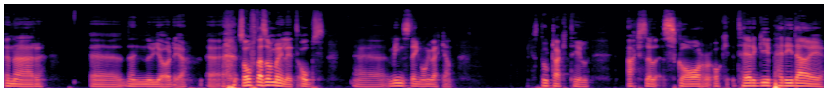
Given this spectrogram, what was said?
när eh, den nu gör det. Eh, så ofta som möjligt, obs. Eh, minst en gång i veckan. Stort tack till Axel Skar och Tergi Peridae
